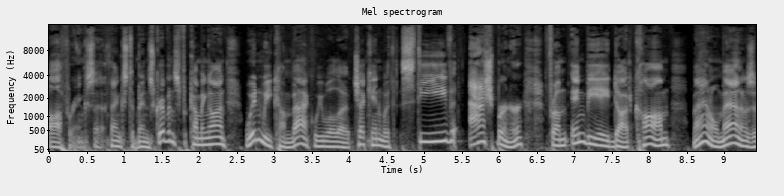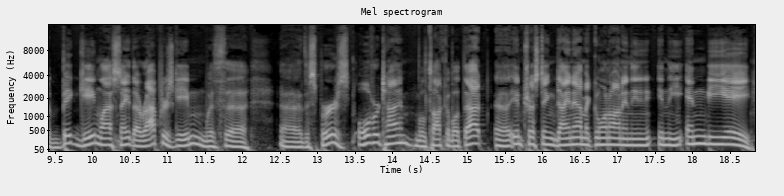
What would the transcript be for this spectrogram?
offerings. Uh, thanks to Ben Scrivens for coming on. When we come back, we will uh, check in with Steve Aschburner from NBA.com. Man, oh man, it was a big game last night, the Raptors game with. Uh, uh, the Spurs overtime. We'll talk about that. Uh, interesting dynamic going on in the in the NBA.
